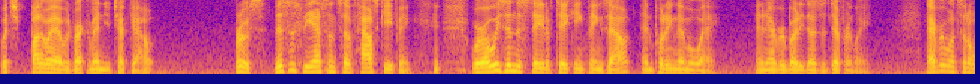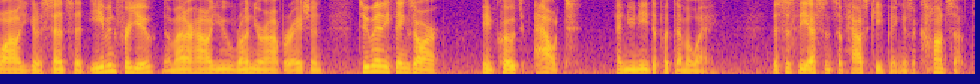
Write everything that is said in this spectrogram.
which, by the way, I would recommend you check out. Bruce, this is the essence of housekeeping. We're always in the state of taking things out and putting them away, and everybody does it differently. Every once in a while, you get a sense that even for you, no matter how you run your operation, too many things are, in quotes, out, and you need to put them away. This is the essence of housekeeping as a concept.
